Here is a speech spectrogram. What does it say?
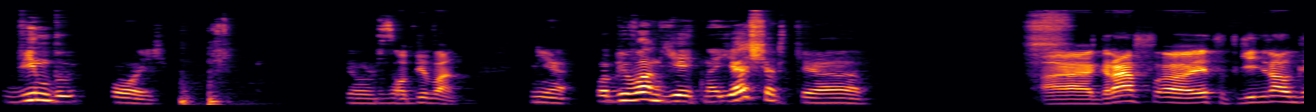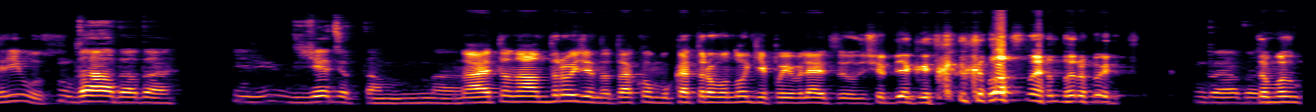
Винду... Ой. Я уже забыл. Оби-Ван. Не, Оби-Ван едет на ящерке, а... А граф, э, этот, генерал Гриус, Да, да, да. Едет там на... ну, а это на андроиде, на таком, у которого ноги появляются, и он еще бегает, как классный андроид. Да, да. Это мо-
